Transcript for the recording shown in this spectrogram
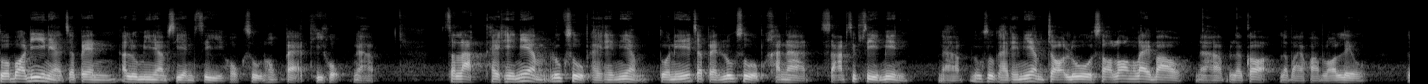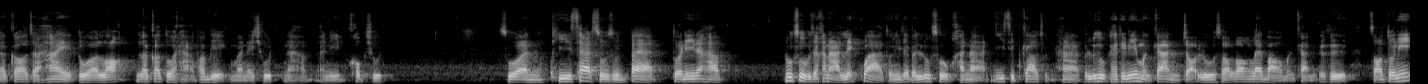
ตัวบอดี้เนี่ยจะเป็นอลูมิเนียม CNC 6068 T6 นะครับสลักไทเทเนียม ลูกสูบไทเทเนียม ตัวนี้จะเป็นลูกสูบขนาด 34 มิลนะครับลูกสูบไทเทเนียมเจาะรูซอล่องไล่เบานะครับแล้วก็ระบายความร้อนเร็ว แล้วก็จะให้ตัวล็อก แล้วก็ตัวถังพระเบรกมาในชุดนะครับ อันนี้ครบชุด ส่วน PZ 008 ตัวนี้นะครับ ลูกสูบจะขนาดเล็กกว่า ตัวนี้จะเป็นลูกสูบขนาด 29.5 เป็นลูกสูบไทเทเนียมเหมือนกัน เจาะรูซอล่องไล่เบาเหมือนกัน ก็คือ 2 ตัวนี้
